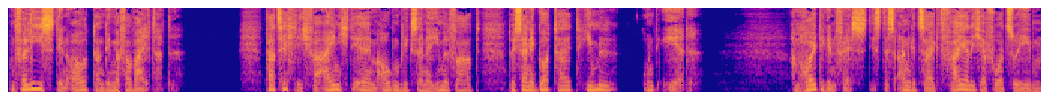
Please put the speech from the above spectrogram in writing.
und verließ den Ort, an dem er verweilt hatte. Tatsächlich vereinigte er im Augenblick seiner Himmelfahrt durch seine Gottheit Himmel und Erde. Am heutigen Fest ist es angezeigt, feierlich hervorzuheben,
